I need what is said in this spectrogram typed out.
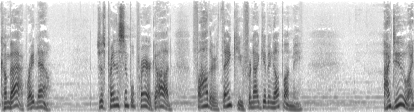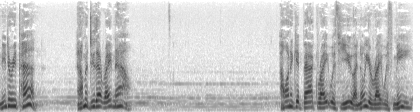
come back right now. Just pray the simple prayer. God, Father, thank you for not giving up on me. I do. I need to repent. And I'm going to do that right now. I want to get back right with you. I know you're right with me.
